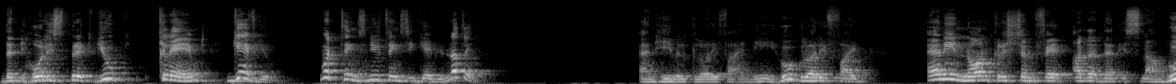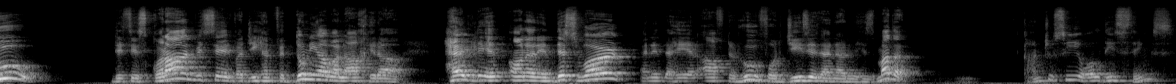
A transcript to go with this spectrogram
the Holy Spirit you claimed gave you. What things, new things he gave you? Nothing. And he will glorify me. Who glorified any non-Christian faith other than Islam? Who? This is Quran which says, Wajihan fi dunya wal akhirah. Held in honor in this world and in the hereafter. Who? For Jesus and his mother. Can't you see all these things?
